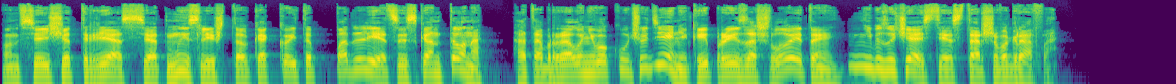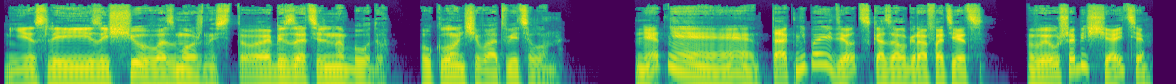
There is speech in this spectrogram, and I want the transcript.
Он все еще трясся от мысли, что какой-то подлец из кантона отобрал у него кучу денег, и произошло это не без участия старшего графа. «Если и изыщу возможность, то обязательно буду», — уклончиво ответил он. «Нет-нет, так не пойдет», — сказал граф-отец. «Вы уж обещайте.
